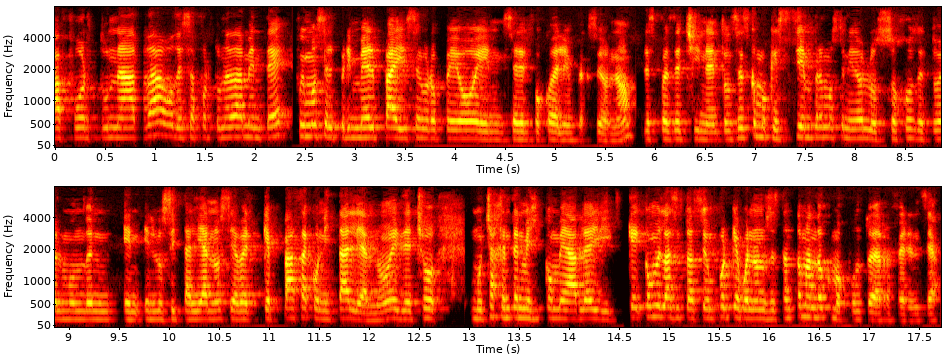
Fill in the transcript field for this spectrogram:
afortunada o desafortunadamente, fuimos el primer país europeo en ser el foco de la infección, ¿no? Después de China. Entonces, como que siempre hemos tenido los ojos de todo el mundo en, en, los italianos y a ver qué pasa con Italia, ¿no? Y de hecho, mucha gente en México me habla y qué, cómo es la situación porque, bueno, nos están tomando como punto de referencia.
